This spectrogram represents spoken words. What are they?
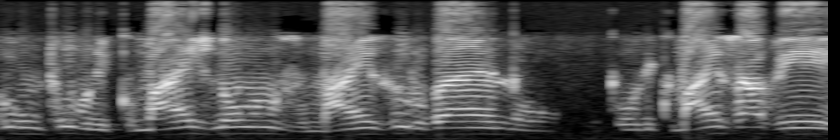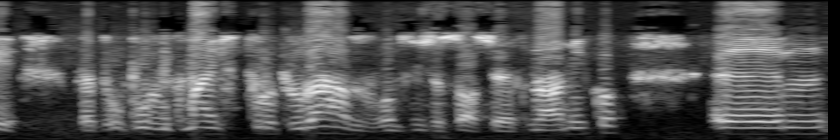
um público mais novo, mais urbano, público mais AV, portanto, um público mais estruturado do ponto de vista socioeconómico, um,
